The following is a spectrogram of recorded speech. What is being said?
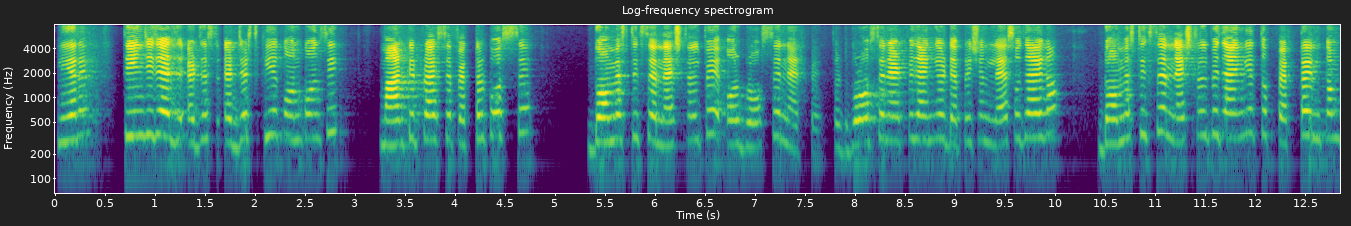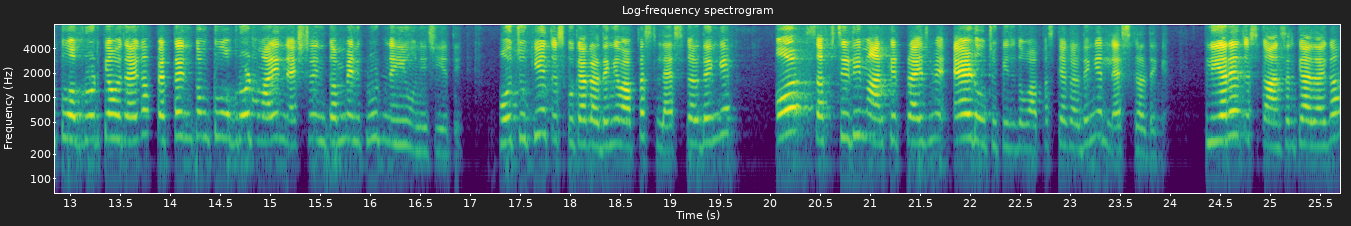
क्लियर है तीन चीजें एडजस्ट एडजस्ट की है कौन कौन सी मार्केट प्राइस से फैक्टर कॉस्ट से डोमेस्टिक से नेशनल पे और ग्रोथ से नेट पे तो ग्रोथ से नेट पे जाएंगे और डेप्रेशन लेस हो जाएगा डोमेस्टिक से नेशनल पे जाएंगे तो फैक्टर इनकम टू अब्रोड क्या हो जाएगा फैक्टर इनकम टू अब्रोड हमारी नेशनल इनकम में इंक्लूड नहीं होनी चाहिए थी हो चुकी है तो इसको क्या कर देंगे वापस लेस कर देंगे और सब्सिडी मार्केट प्राइस में ऐड हो चुकी थी तो वापस क्या कर देंगे लेस कर देंगे क्लियर है तो इसका आंसर क्या आ जाएगा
